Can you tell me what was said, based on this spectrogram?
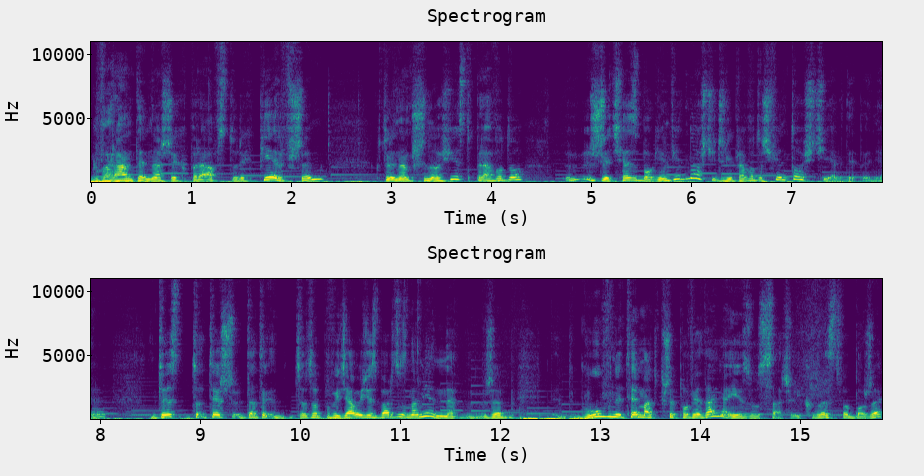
gwarantem naszych praw, z których pierwszym, który nam przynosi, jest prawo do życia z Bogiem w jedności, czyli prawo do świętości, jak gdyby, nie? To jest to też, to co powiedziałeś jest bardzo znamienne, że główny temat przepowiadania Jezusa, czyli Królestwo Boże,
